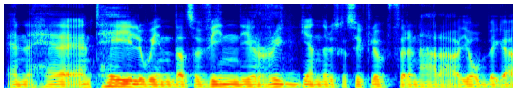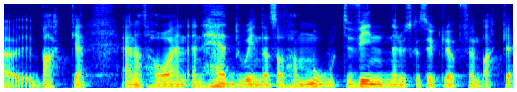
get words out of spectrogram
en, en tailwind, alltså vind i ryggen när du ska cykla upp för den här jobbiga backen, än att ha en, en headwind, alltså att ha motvind när du ska cykla upp för en backe.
